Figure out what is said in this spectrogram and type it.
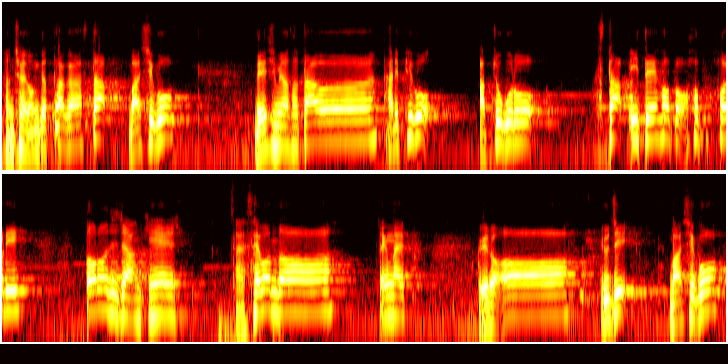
천천히 넘겼다가 스탑 마시고 내쉬면서 다운 다리 펴고 앞쪽으로 스탑 이때 허, 허, 허리 떨어지지 않게 해. 자, 세 번 더 잭나이프 위로 어 유지 마시고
